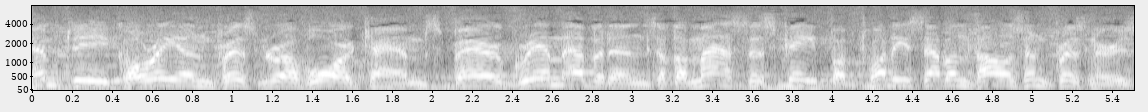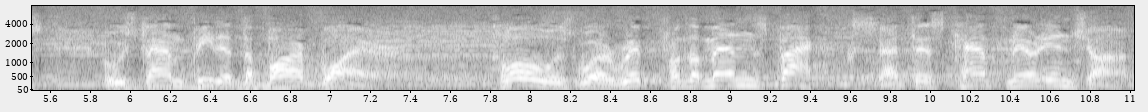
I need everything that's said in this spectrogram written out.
Empty Korean prisoner of war camps bear grim evidence of the mass escape of 27,000 prisoners who stampeded the barbed wire. Clothes were ripped from the men's backs at this camp near Incheon.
